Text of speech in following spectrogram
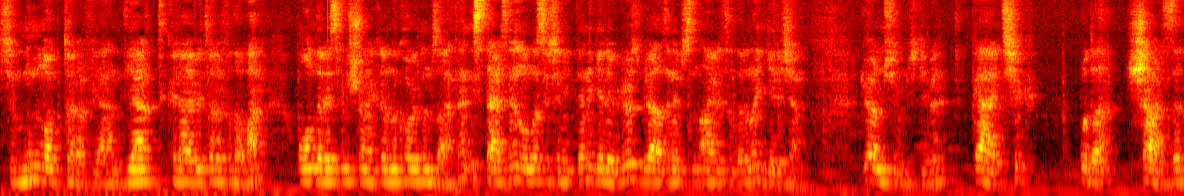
işte Moonlock tarafı yani diğer klavye tarafı da var. Onda resmini şu an ekrana koydum zaten. İsterseniz onda seçeneklerine gelebiliyoruz. Birazdan hepsinin ayrıntılarına geleceğim. Görmüşsünüz gibi gayet şık. Bu da şarjı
